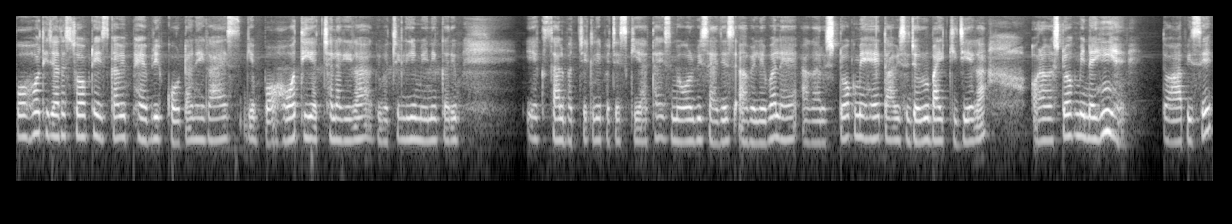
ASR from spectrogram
बहुत ही ज़्यादा सॉफ्ट है, इसका भी फैब्रिक कॉटन है गाइस। ये बहुत ही अच्छा लगेगा कि बच्चे के लिए मैंने करीब एक साल बच्चे के लिए परचेस किया था। इसमें और भी साइजेस अवेलेबल है। अगर स्टॉक में है तो आप इसे ज़रूर बाई कीजिएगा। और अगर स्टॉक में नहीं है तो आप इसे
